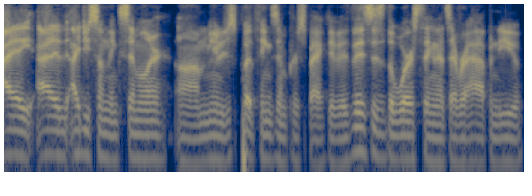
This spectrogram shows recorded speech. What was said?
I, I, I do something similar. Um, you know, just put things in perspective. If this is the worst thing that's ever happened to you,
